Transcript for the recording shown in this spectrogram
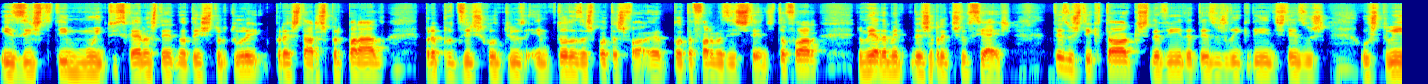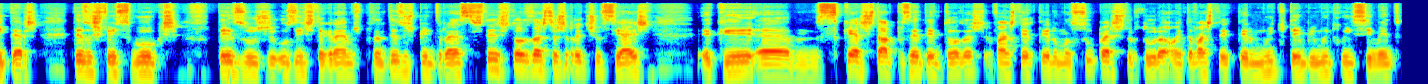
existe-te muito, e se calhar não tens, não estrutura para estares preparado para produzir conteúdo em todas as eh, plataformas existentes. Estou a falar, nomeadamente, das redes sociais tens os TikToks da vida, tens os LinkedIns, tens os, os Twitters, tens os Facebooks, tens os, os Instagrams, portanto, tens os Pinterests, tens todas estas redes sociais que um, se queres estar presente em todas, vais ter que ter uma super estrutura ou então vais ter que ter muito tempo e muito conhecimento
